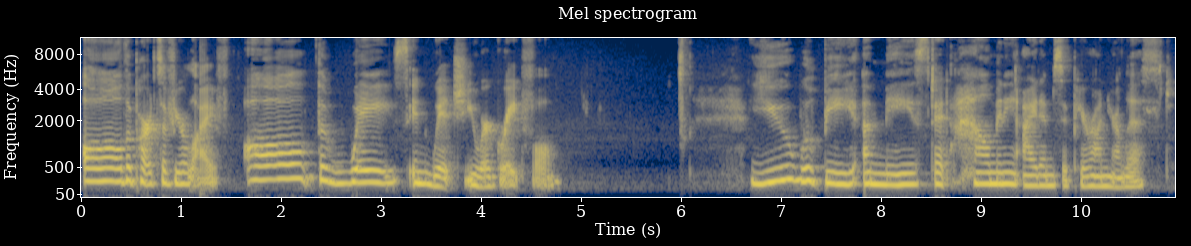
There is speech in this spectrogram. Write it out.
all the parts of your life, all the ways in which you are grateful. You will be amazed at how many items appear on your list.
